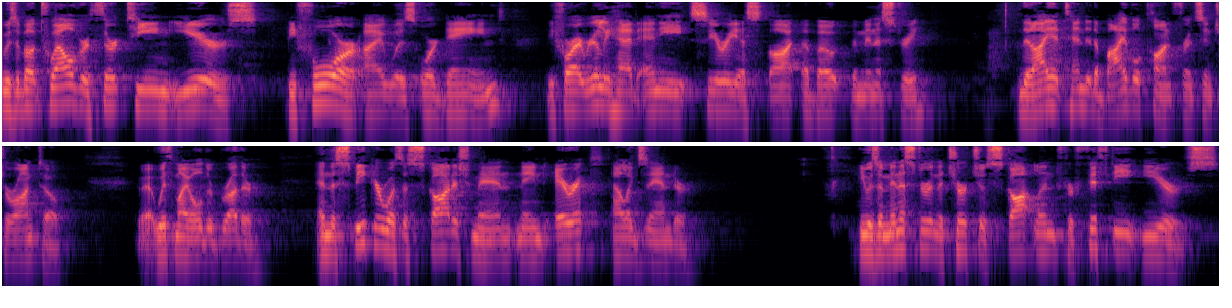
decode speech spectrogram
It was about 12 or 13 years before I was ordained, before I really had any serious thought about the ministry, that I attended a Bible conference in Toronto uh, with my older brother. And the speaker was a Scottish man named Eric Alexander. He was a minister in the Church of Scotland for 50 years.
